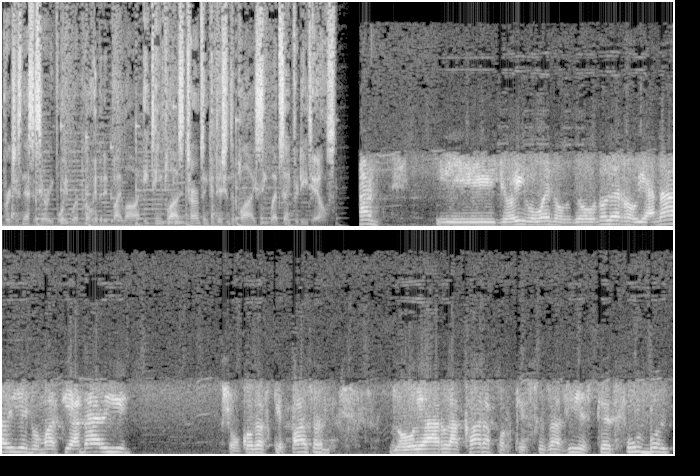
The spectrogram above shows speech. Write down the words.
Purchase necessary. Void where prohibited by law. 18 plus terms and conditions apply. See website for details. Y yo digo, bueno, yo no le robé a nadie, no maté a nadie. Son cosas que pasan. Yo voy a dar la cara porque esto es así, esto es fútbol.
